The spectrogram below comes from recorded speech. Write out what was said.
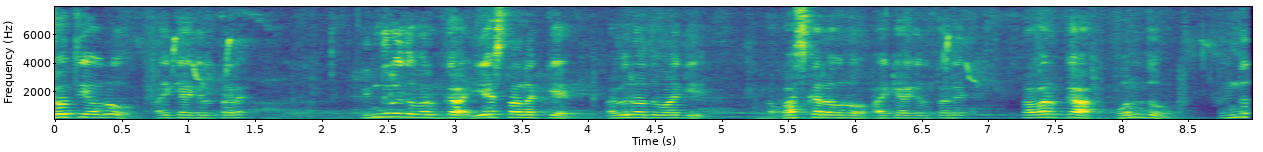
Jyothi ಅವರು ಆಯ್ಕೆಯಾಗಿರುತ್ತಾರೆ. ಹಿಂದುಳಿದ ವರ್ಗ ಎ ಸ್ಥಾನಕ್ಕೆ ಅವಿರೋಧವಾಗಿ ಭಾಸ್ಕರ್ ಅವರು ಆಯ್ಕೆಯಾಗಿರುತ್ತಾರೆ. ಪ್ರವರ್ಗ ಒಂದು, ಹಿಂದು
